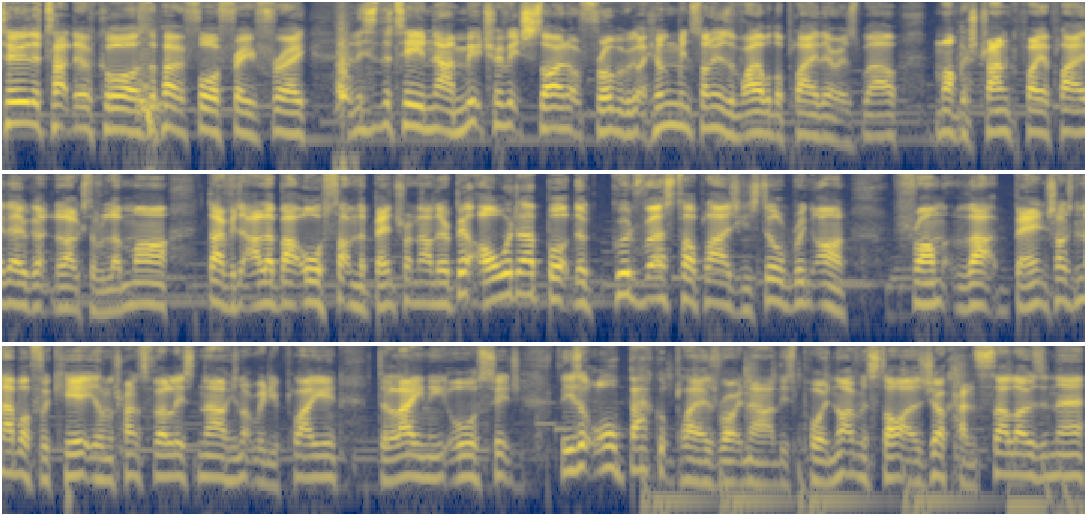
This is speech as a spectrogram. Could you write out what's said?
to the tactic, of course, the perfect 4-3-3. And this is the team now. Mitrovic sign up front. We've got Heung-min Son who's available to play there as well. Marcus Thuram can play a player there. We've got the likes of Lemar, David Alaba, all sat on the bench right now. They're a bit older, but they're good, versatile players you can still bring on from that bench. Like Nabil Fekir is on the transfer list now. He's not really playing. Delaney, Orsic. These are all backup players right now at this point. Not even starters. João Cancelo's in there.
